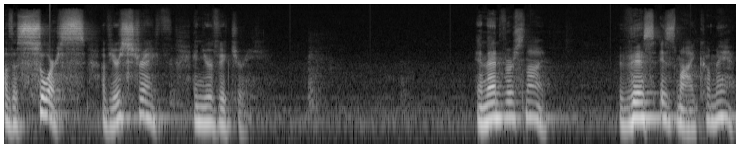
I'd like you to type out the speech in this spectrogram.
of the source of your strength and your victory. And then, verse 9 this is my command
